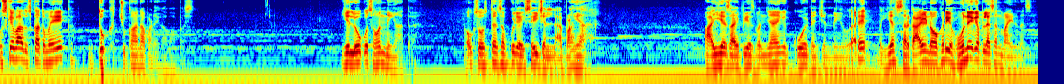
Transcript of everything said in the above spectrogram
उसके बाद उसका तुम्हें एक दुख चुकाना पड़ेगा। ये लोगों को समझ नहीं आता है। लोग सोचते हैं सब कुछ ऐसे ही चल रहा है, बढ़िया है। I S I P S बन जाएँगे, कोई टेंशन नहीं होगा। अरे भैया, सरकारी नौकरी होने के प्लस एंड माइनस है।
